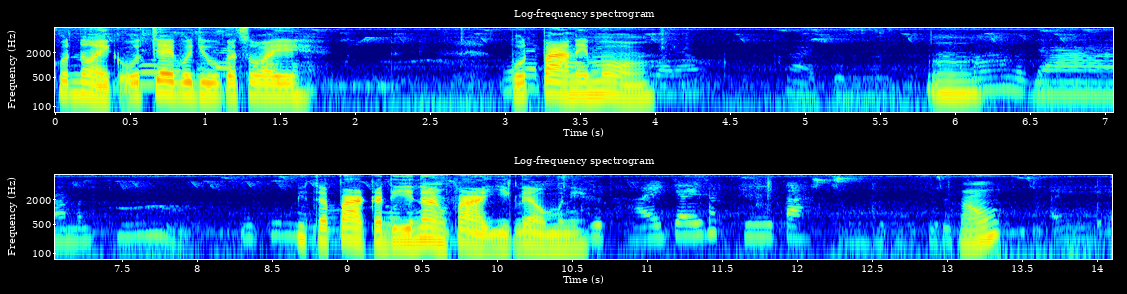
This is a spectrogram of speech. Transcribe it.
คนหน่อยก็อดใจบ่อยู่กับซอยบดป่าในหม้องใช่ตัวนี้ อืมยามันขึ้นมีแต่ป่ากระดีนางฝ่าอีกแล้วมื้อนี้หยุดหายใจสักทีตาเอ้าไอไอ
